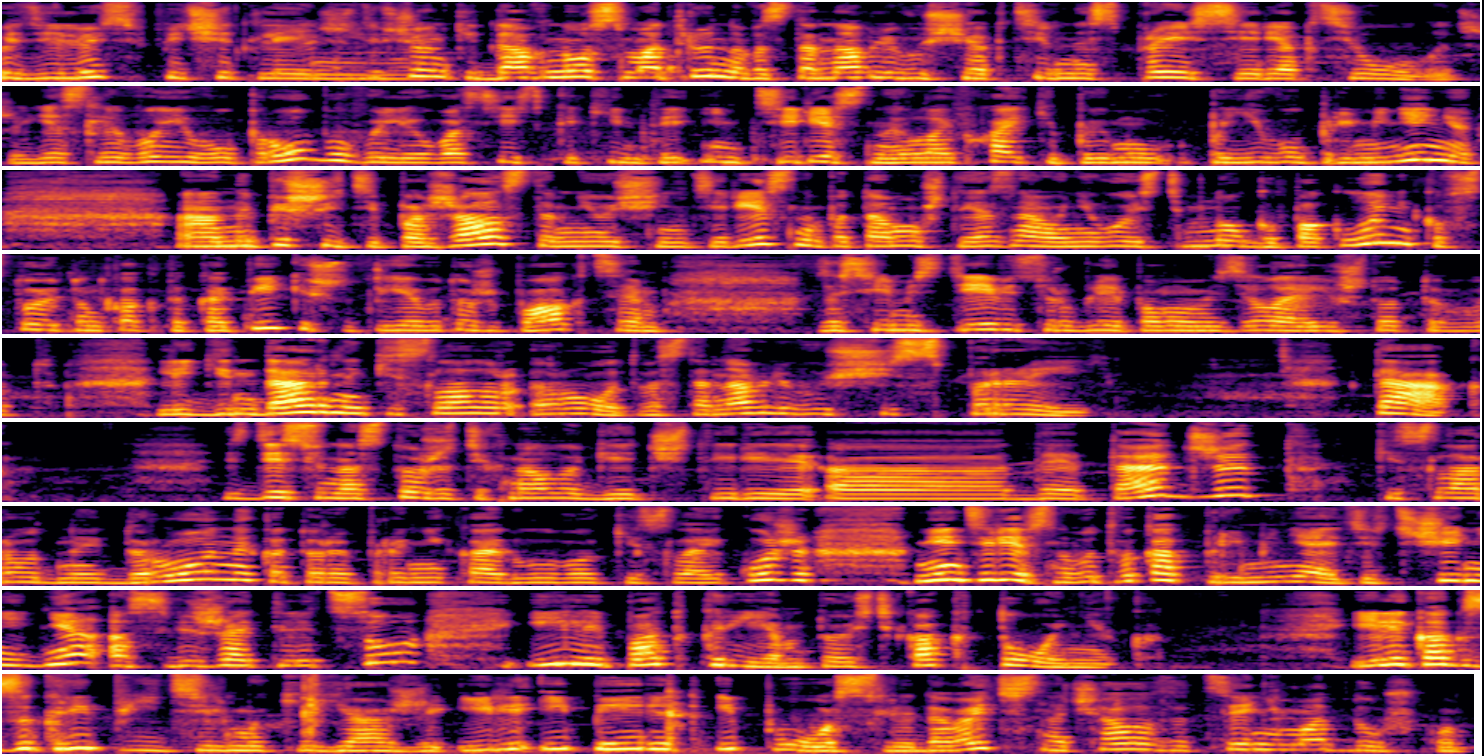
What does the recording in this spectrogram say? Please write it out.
поделюсь впечатлениями. Девчонки, давно смотрю на восстанавливающий активный спрей серии Actiology. Если вы его пробовали, у вас есть какие-то интересные лайфхаки по, ему, по его применению, а, напишите, пожалуйста, мне очень интересно, потому что я знаю, у него есть много поклонников, стоит он как-то копейки, что-то я его тоже по акциям за 79 рублей, по-моему, взяла, или что-то вот. Легендарный кислород, восстанавливающий спрей. Так, здесь у нас тоже технология 4D Tadget кислородные дроны, которые проникают в глубокие слои кожи. Мне интересно, вот вы как применяете в течение дня освежать лицо или под крем, то есть как тоник? Или как закрепитель макияжа, или и перед, и после. Давайте сначала заценим отдушку.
